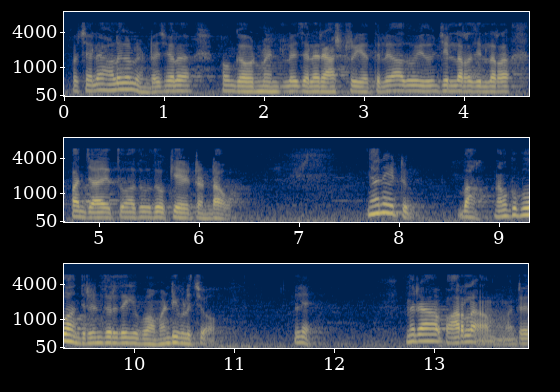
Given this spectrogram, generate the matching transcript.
ഇപ്പോൾ ചില ആളുകളുണ്ട് ചില ഇപ്പം ഗവൺമെന്റിൽ ചില രാഷ്ട്രീയത്തിൽ അതും ഇതും ചില്ലറ ചില്ലറ പഞ്ചായത്തും അതും ഒക്കെ ആയിട്ടുണ്ടാവും. ഞാൻ ഏറ്റു. വാ നമുക്ക് പോവാം തിരുവനന്തപുരത്തേക്ക് പോവാം വണ്ടി വിളിച്ചോ. അല്ലേ? എന്നിട്ട് ആ പാർല മറ്റേ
